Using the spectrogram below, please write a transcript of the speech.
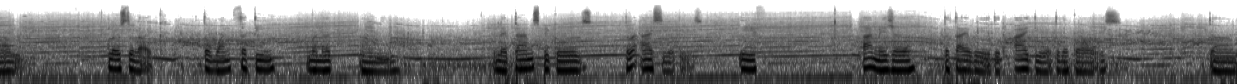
um, close to like the 130 minute um, lap times because the way I see it is if I measure the tire weight that I do to the cars um,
